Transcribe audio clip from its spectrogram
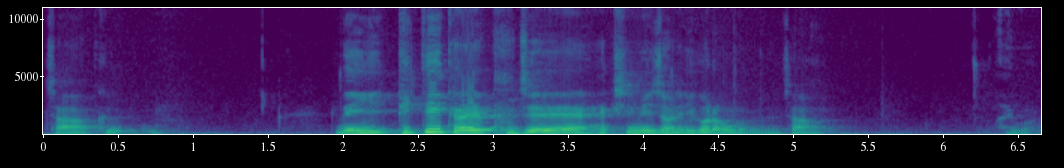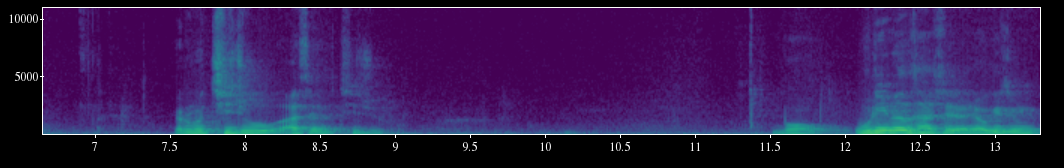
자, 그 근데 이 빅데이터의 부재의 핵심이 저는 이거라고 봅니다. 자, 여러분 지주 아세요? 지주. 뭐 우리는 사실 여기 지금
